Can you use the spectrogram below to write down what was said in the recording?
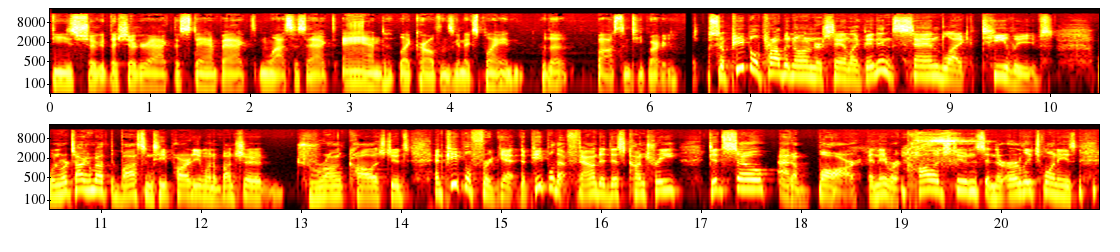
these sugar, the Sugar Act, the Stamp Act, Molasses Act, and like Carlton's going to explain for the Boston Tea Party. so people probably don't understand like they didn't send like tea leaves when we're talking about the boston tea party when a bunch of drunk college students and people forget the people that founded this country did so at a bar and they were college students in their early 20s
